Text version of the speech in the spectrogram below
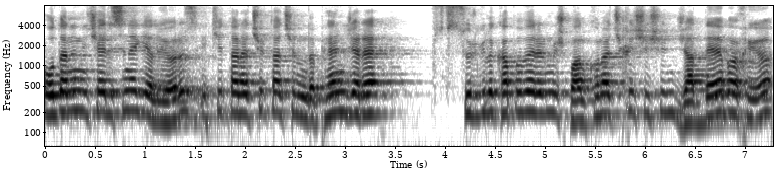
odanın içerisine geliyoruz. İki tane çift açılımda pencere, sürgülü kapı verilmiş, balkona çıkış için caddeye bakıyor.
